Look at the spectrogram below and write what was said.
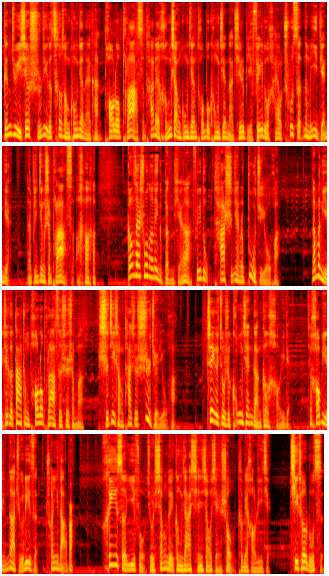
根据一些实际的测算空间来看，Polo Plus 它的横向空间、头部空间呢，其实比飞度还要出色那么一点点。那毕竟是 Plus 啊。刚才说到那个本田啊，飞度它实际上是布局优化，那么你这个大众 Polo Plus 是什么？实际上它是视觉优化，这个就是空间感更好一点。就好比人呢，举个例子，穿衣打扮，黑色衣服就是相对更加显小显瘦，特别好理解。汽车如此。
